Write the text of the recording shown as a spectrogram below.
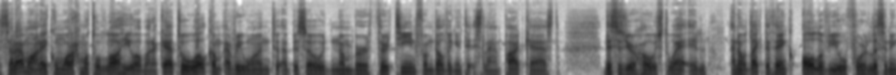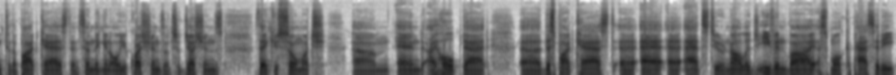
Assalamu alaikum wa rahmatullahi wa barakatuh. Welcome everyone to episode number 13 from Delving into Islam podcast. This is your host Wa'il and I would like to thank all of you for listening to the podcast and sending in all your questions and suggestions. Thank you so much. Um, and I hope that uh, this podcast uh, adds to your knowledge, even by a small capacity.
